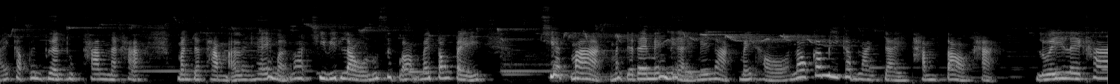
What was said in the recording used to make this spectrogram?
ให้กับเพื่อนๆทุกท่านนะคะ มันจะทำอะไรให้เหมือนว่าชีวิตเรารู้สึกว่าไม่ต้องไปเครียดมาก มันจะได้ไม่เหนื่อยไม่หนักไม่ท้อเราก็มีกำลังใจทำต่อค่ะลุยเลยค่ะ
